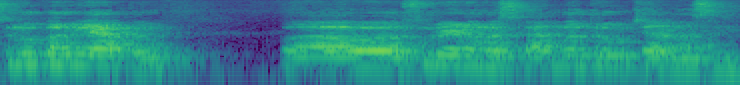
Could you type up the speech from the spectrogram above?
सुरू करूया आपण. सूर्यनमस्कार मंत्र उच्चारणासहित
